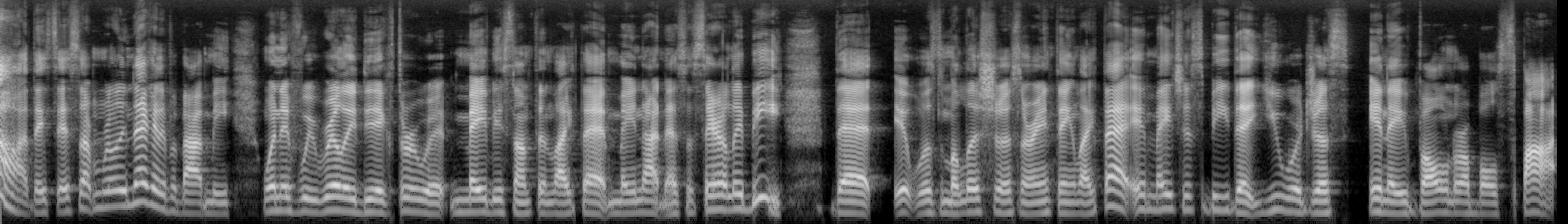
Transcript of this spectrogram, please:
God, they said something really negative about me. When if we really dig through it, maybe something like that may not necessarily be that it was malicious or anything like that. It may just be that you were just in a vulnerable spot.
